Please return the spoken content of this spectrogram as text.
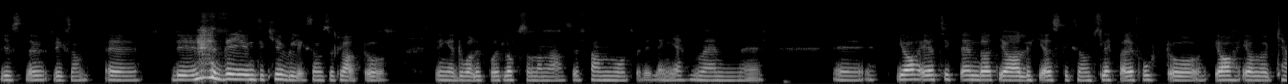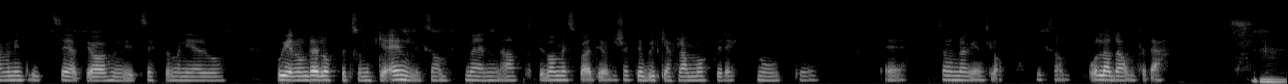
just nu. Liksom. Eh, det, det, är ju inte kul liksom, såklart att springa dåligt på ett lopp som man har sett fram emot väldigt länge. Men eh, eh, ja, jag tyckte ändå att jag lyckades liksom, släppa det fort och ja, jag kan väl inte riktigt säga att jag har hunnit sätta mig ner och gå igenom det loppet så mycket än. Liksom. Men att det var mest för att jag försökte blicka framåt direkt mot eh, eh söndagens lopp liksom, och ladda om för det. Mm.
